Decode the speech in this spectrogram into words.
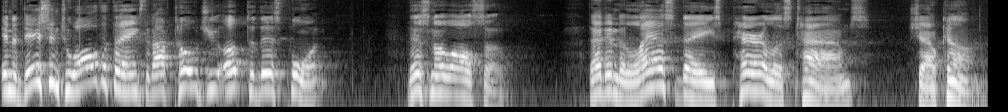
in addition to all the things that I've told you up to this point, this know also that in the last days perilous times shall come.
